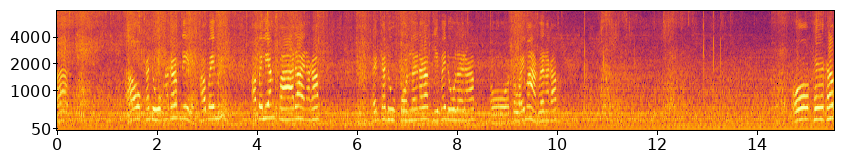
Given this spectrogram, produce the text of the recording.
อ่า เอา กระดูกนะครับนี่เอาไปเอาไปเลี้ยงปลาได้นะครับ เป็นกระดูกปนเลยนะครับ หยิบให้ดูเลยนะครับ โอ้สวยมากเลยนะครับ โอเคครับ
